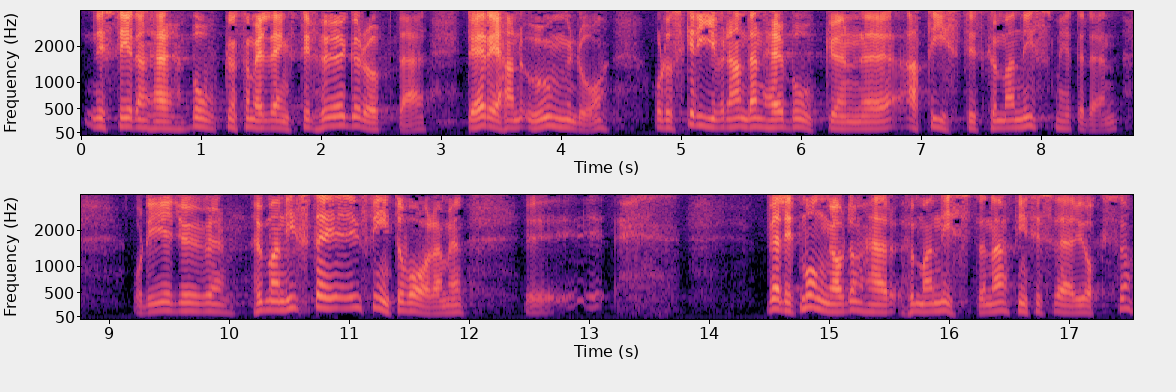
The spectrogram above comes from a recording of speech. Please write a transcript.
ni ser den här boken som är längst till höger upp där. Där är han ung då. Och då skriver han den här boken, eh, Ateistisk humanism heter den. Och det är ju, eh, humanist är ju fint att vara, men eh, väldigt många av de här humanisterna finns i Sverige också,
